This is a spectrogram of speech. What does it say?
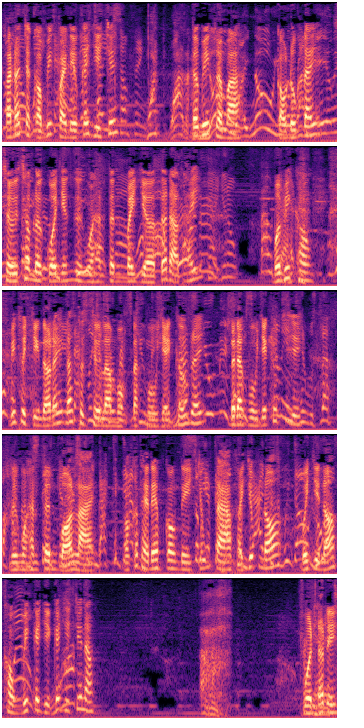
và nói cho cậu biết vài điều cái gì chứ. Tớ biết rồi mà. Cậu đúng đấy. Sự xâm lược của những người ngoài hành tinh bây giờ tớ đã thấy. Bởi biết không, biết về chuyện đó đấy, đó thực sự là một đặc vụ giải cứu đấy. Về đặc vụ giải cứu cái gì? Người ngoài hành tinh bỏ lại và có thể đem con đi, chúng ta phải giúp nó, bởi vì nó không biết cái gì cái gì chứ nào. Quên nó đi,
